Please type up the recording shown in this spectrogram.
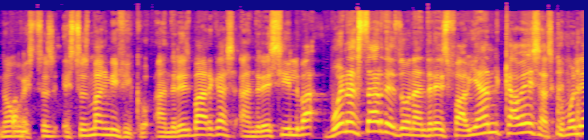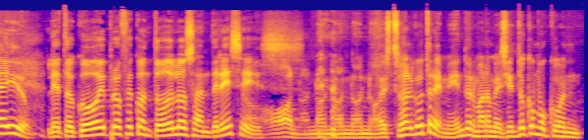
No, esto es, esto es magnífico. Andrés Vargas, Andrés Silva. Buenas tardes, don Andrés. Fabián Cabezas, ¿cómo le ha ido? Le tocó hoy, profe, con todos los Andreses. No, no, no, no, no, no. Esto es algo tremendo, hermano. Me siento como con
